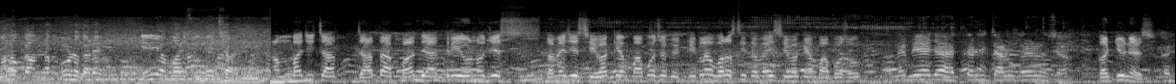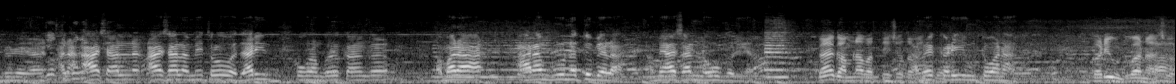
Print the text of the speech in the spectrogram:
મનોકામના પૂર્ણ કરે એવી અમારી શુભેચ્છા છે. અંબાજી જાતા પદયાત્રીઓનો જે તમે જે સેવા કેમ્પ આપો છો કે કેટલા વર્ષથી તમે સેવા કેમ્પ આપો છો? અમે બે હજાર સત્તરથી ચાલુ કરેલું છે. કન્ટિન્યુઅસ કન્ટિન્યુ અને આ સાલ આ સાલ અમે થોડો વધારી પ્રોગ્રામ કર્યો કારણ કે અમારા આરામ ગૃહ નહોતું પહેલાં. અમે આ સાલ નવું કર્યું કયા ગામના વતની છો અમે તમે કડી ઊંટવાના છો.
